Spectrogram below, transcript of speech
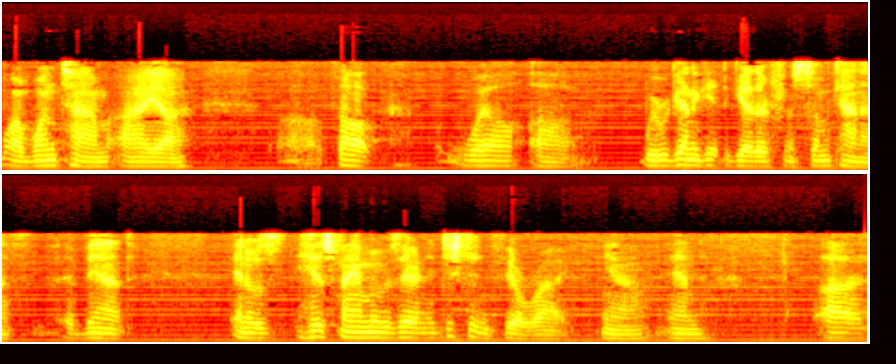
well, one time I uh, uh, thought, well, uh, we were going to get together for some kind of event, and it was his family was there, and it just didn't feel right, you know, and uh,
